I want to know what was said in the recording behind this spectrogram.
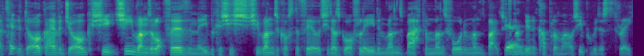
I take the dog. I have a jog. She she runs a lot further than me because she she runs across the field. She does go off lead and runs back and runs forward and runs back. So if Yeah. I'm doing a couple of miles, she probably does three.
